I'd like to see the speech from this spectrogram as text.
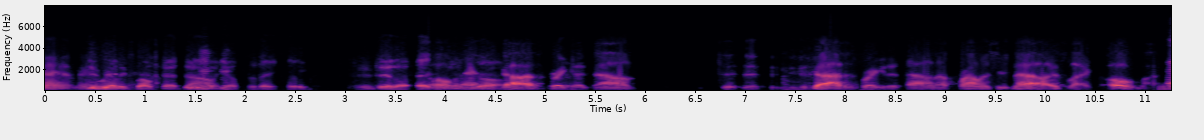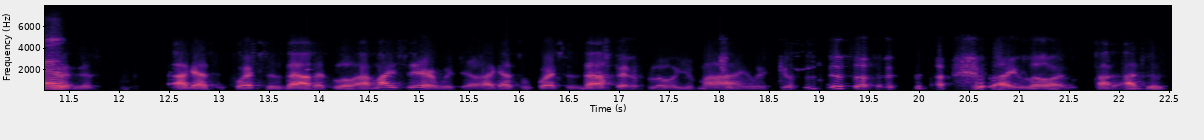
man, man. You really broke that down yesterday too. You did an Oh excellent man, job. God's breaking it down. God is breaking it down. I promise you now. It's like, oh my Yeah. goodness. I got some questions now that blow. I might share it with y'all. I got some questions now that blow your mind when it comes to some this stuff. Like Lord, I, I just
